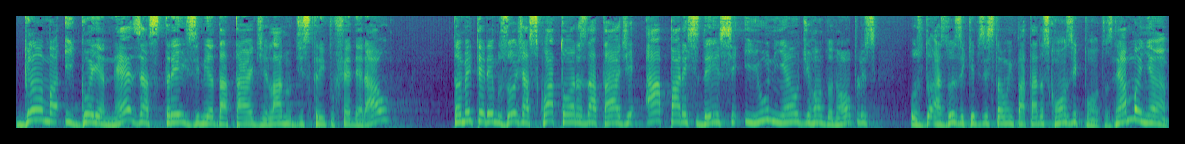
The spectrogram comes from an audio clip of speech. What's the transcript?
Gama e Goianésia às três e meia da tarde lá no Distrito Federal. Também teremos hoje às quatro horas da tarde Aparecidense e União de Rondonópolis as duas equipes estão empatadas com 11 pontos. Né? Amanhã,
